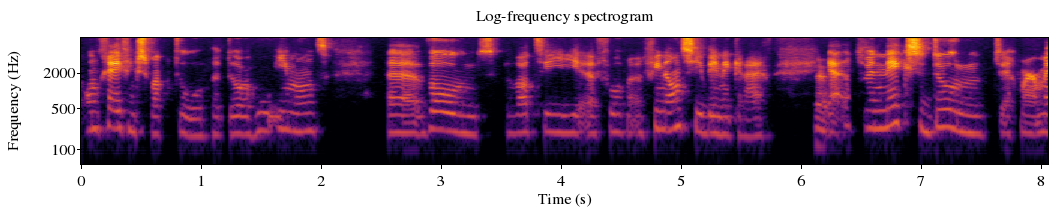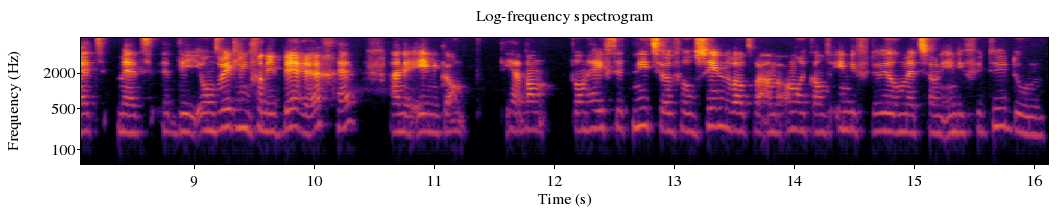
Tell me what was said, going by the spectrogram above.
omgevingsfactoren. Door hoe iemand uh, woont, wat hij uh, voor financiën binnenkrijgt. Ja. ja. als we niks doen, zeg maar, met, met die ontwikkeling van die berg, hè, aan de ene kant, ja, dan, dan heeft het niet zoveel zin wat we aan de andere kant individueel met zo'n individu doen.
